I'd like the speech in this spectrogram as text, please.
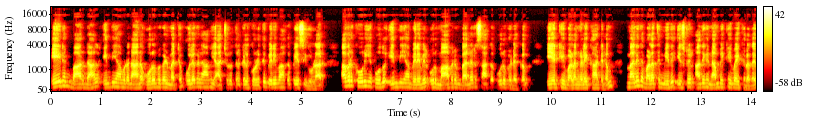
ஏடன் பார்டால் இந்தியாவுடனான உறவுகள் மற்றும் உலகளாவிய அச்சுறுத்தல்கள் குறித்து விரிவாக பேசியுள்ளார். அவர் கூறிய போது இந்தியா விரைவில் ஒரு மாபெரும் வல்லரசாக உருவெடுக்கும் இயற்கை வளங்களை காட்டிலும் மனித வளத்தின் மீது இஸ்ரேல் அதிக நம்பிக்கை வைக்கிறது.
